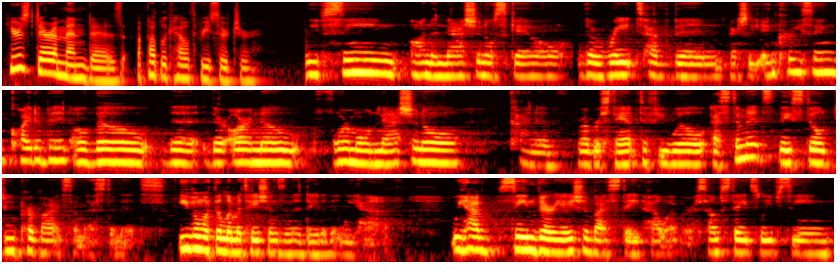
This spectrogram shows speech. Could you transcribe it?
Here's Dara Mendez, a public health researcher. We've seen on the national scale the rates have been actually increasing quite a bit, although the, there are no formal national kind of rubber stamped, if you will, estimates. They still do provide some estimates, even with the limitations in the data that we have. We have seen variation by state, however. Some states we've seen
